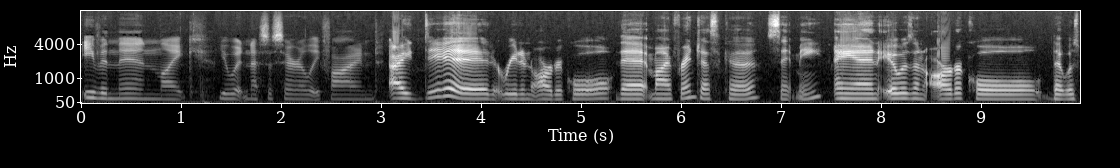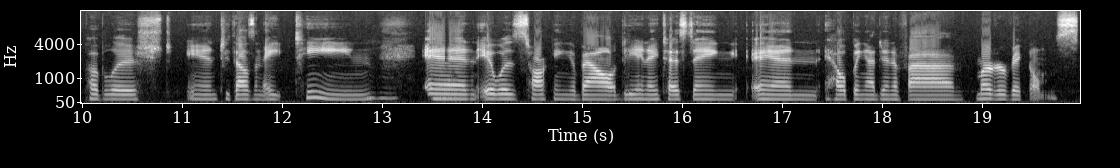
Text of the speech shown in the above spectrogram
even then, like, you wouldn't necessarily find. I did read an article that my friend Jessica sent me, and it was an article that was published in 2018, mm-hmm. and it was talking about DNA testing and helping identify murder victims,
